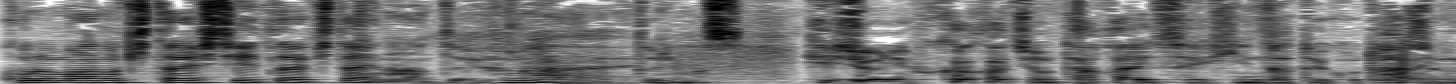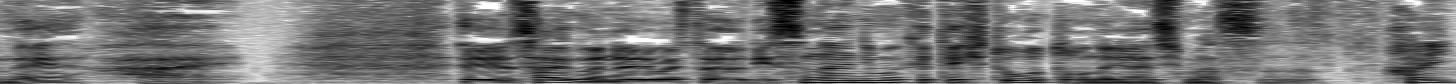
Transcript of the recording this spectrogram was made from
これもあの、期待していただきたいなというふうに思っております。はい、非常に付加価値の高い製品だということですよね。はい、はい。えー、最後になりましたが、リスナーに向けて一言お願いします。はい。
